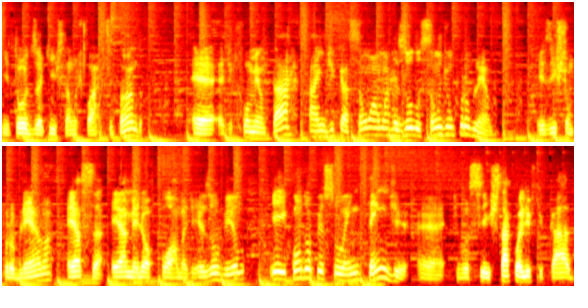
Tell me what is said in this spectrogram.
e todos aqui estamos participando, é, é de fomentar a indicação a uma resolução de um problema. Existe um problema, essa é a melhor forma de resolvê-lo, e aí quando a pessoa entende é, que você está qualificado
